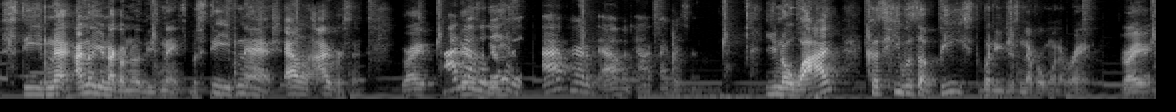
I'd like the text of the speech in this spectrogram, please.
Steve Nash, I know you're not gonna know these names, but Steve Nash, Allen Iverson, right? I know who they I've heard of Allen Iverson. You know why? Because he was a beast, but he just never won a ring, right?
